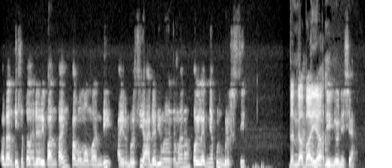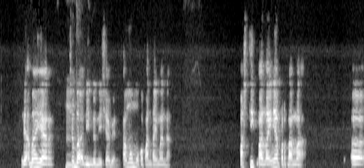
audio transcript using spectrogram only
Nanti setelah dari pantai kamu mau mandi air bersih ada di mana-mana. Toiletnya pun bersih. Dan nggak bayar. Coba di Indonesia. Nggak bayar. Hmm. coba di Indonesia Ben. Kamu mau ke pantai mana pasti pantainya pertama uh,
